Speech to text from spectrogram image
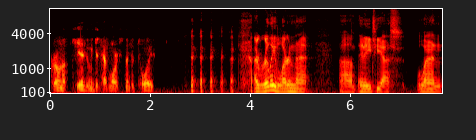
grown-up kids and we just have more expensive toys. I really learned that um, at ATS when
